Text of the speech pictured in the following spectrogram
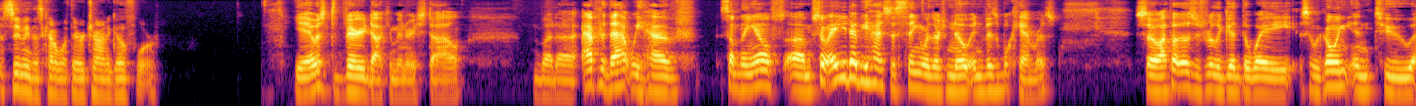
assuming that's kind of what they were trying to go for. Yeah, it was very documentary style. But uh, after that, we have something else. Um, so AEW has this thing where there's no invisible cameras. So I thought this was really good the way. So we're going into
